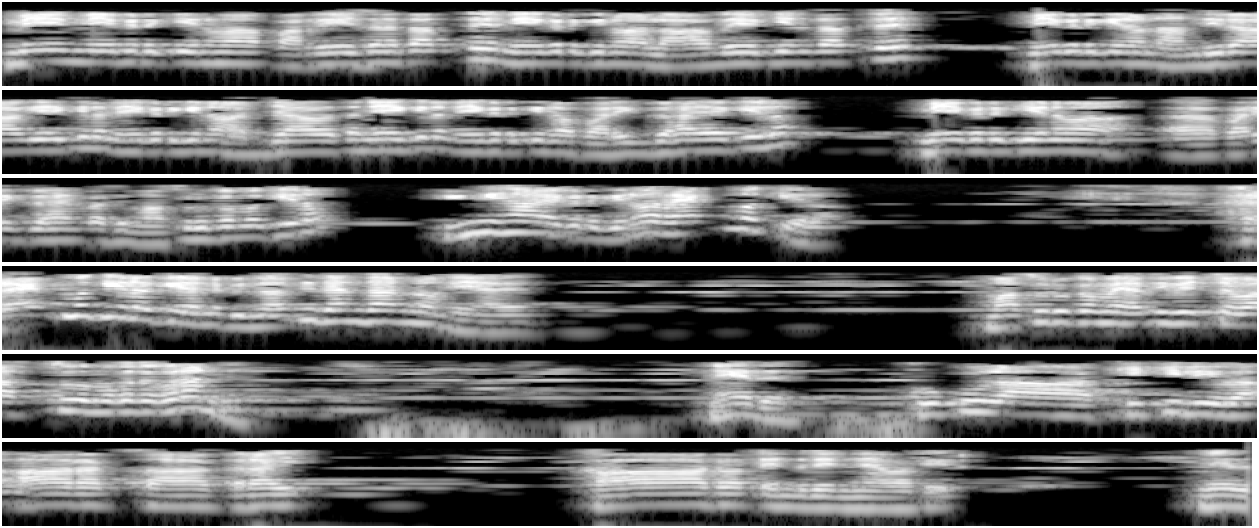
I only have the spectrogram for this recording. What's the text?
මේ මේකට කියනවා පරිේශන తත්වය, මේකට කියනවා ලාභය කියන తත්වය, මේකට කියනවා නන්දි රාගය කියලා, මේකට කියනවා අජ්ජාවතනය කියලා, මේකට කියනවා පරිග්‍රහය කියලා, මේකට කියනවා පරිග්‍රහයෙන් පස්සේ මසුරුකම කියලා, ඉන් එහායකට කියනවා රැක්ම කියලා. රැක්ම කියලා කියන්නේ පිළිබඳව දැන් දන්නවා මේ අය. මසුරුකම ඇති වෙච්ච වස්තුව මොකද කරන්නේ? නේද? කුකුලා කිකිලිව ආරක්ෂා කරයි. කාටවත් එන්න දෙන්නේ නැහැ වටේට. නේද?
